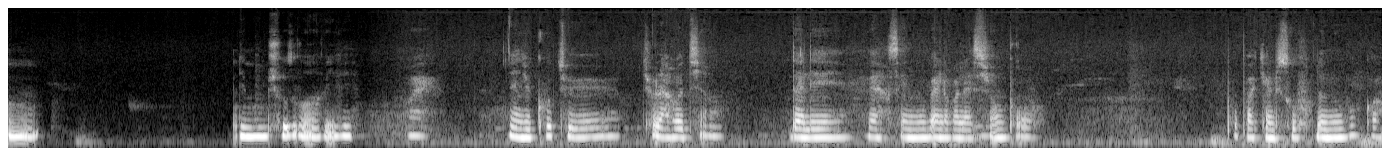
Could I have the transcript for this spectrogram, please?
Hmm. Les mêmes choses vont arriver. Ouais. Et du coup, tu, tu la retiens d'aller vers ces nouvelles relations pour, pour pas qu'elle souffre de nouveau, quoi?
